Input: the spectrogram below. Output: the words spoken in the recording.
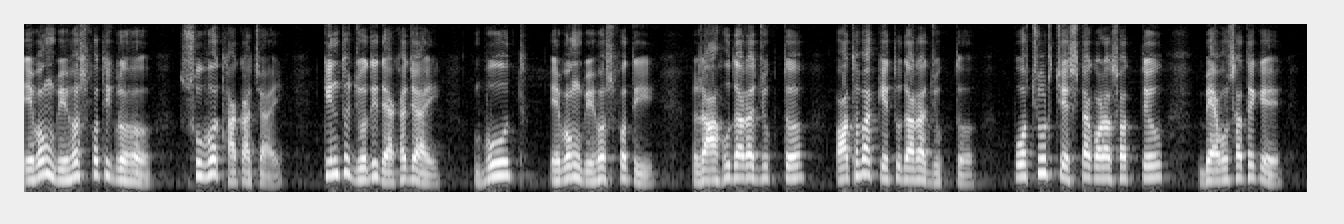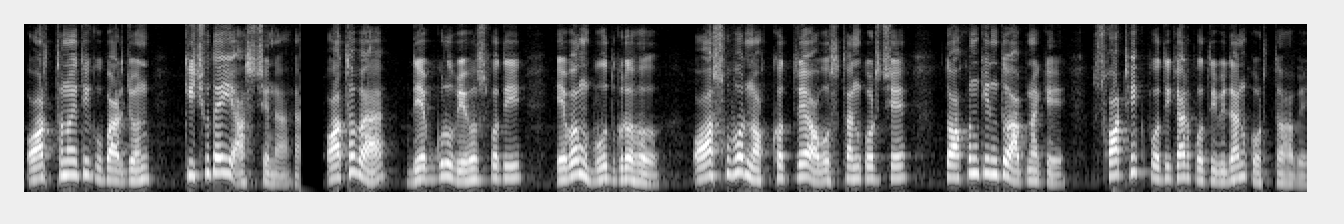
এবং বৃহস্পতি গ্রহ শুভ থাকা চাই। কিন্তু যদি দেখা যায় বুধ এবং বৃহস্পতি রাহু দ্বারা যুক্ত অথবা কেতু দ্বারা যুক্ত, প্রচুর চেষ্টা করা সত্ত্বেও ব্যবসা থেকে অর্থনৈতিক উপার্জন কিছুতেই আসছে না। অথবা দেবগুরু বৃহস্পতি এবং বুধ গ্রহ অশুভ নক্ষত্রে অবস্থান করছে, তখন কিন্তু আপনাকে সঠিক প্রতিকার প্রতিবিধান করতে হবে।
